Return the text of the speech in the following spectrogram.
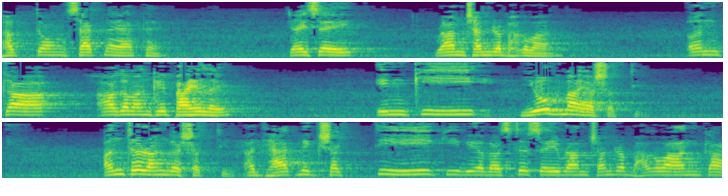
भक्तों साथ में आते हैं जैसे रामचंद्र भगवान उनका आगमन के पहले इनकी योग माया शक्ति अंतरंग शक्ति आध्यात्मिक शक्ति की व्यवस्था से रामचंद्र भगवान का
